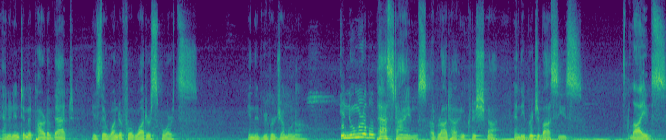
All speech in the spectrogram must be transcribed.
and an intimate part of that is their wonderful water sports in the river Jamuna. Innumerable pastimes of Radha and Krishna and the Brijavasis' lives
